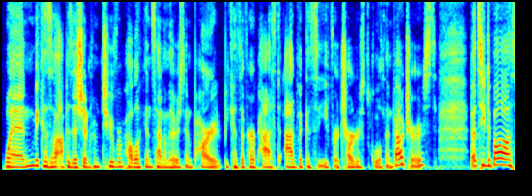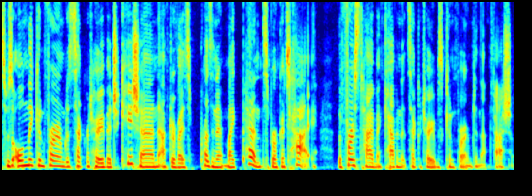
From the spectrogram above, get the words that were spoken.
when, because of opposition from two Republican senators, in part because of her past advocacy for charter schools and vouchers, Betsy DeVos was only confirmed as Secretary of Education after Vice President Mike Pence broke a tie, the first time a cabinet secretary was confirmed in that fashion.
